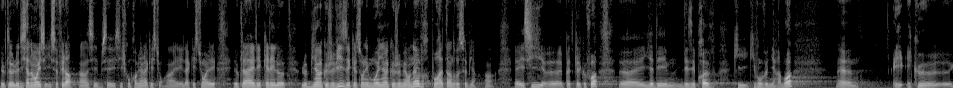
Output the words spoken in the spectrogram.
donc le, discernement, il, se fait là, si je comprends bien la question. Et la question, elle est, donc là, elle est quel est le, le, bien que je vise et quels sont les moyens que je mets en œuvre pour atteindre ce bien. Et si, peut-être quelqueprès, il y a des, des épreuves qui, vont venir à moi, euh, et, que,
